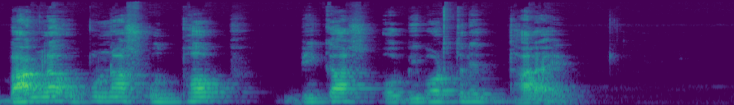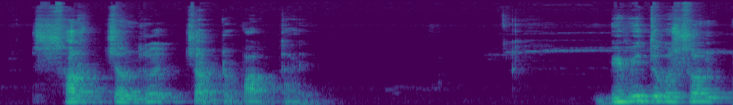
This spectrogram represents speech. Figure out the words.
বাংলা উপন্যাস উদ্ভব, বিকাশ ও বিবর্তনের ধারায় শরৎচন্দ্র চট্টোপাধ্যায়। বিভূতিভূষণ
